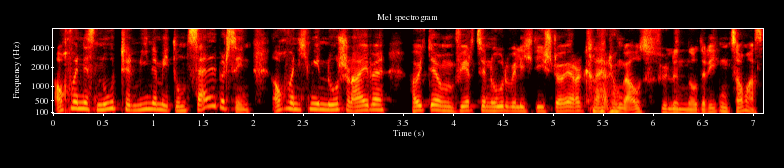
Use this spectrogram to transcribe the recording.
Auch wenn es nur Termine mit uns selber sind. Auch wenn ich mir nur schreibe, heute um 14 Uhr will ich die Steuererklärung ausfüllen oder irgend sowas.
